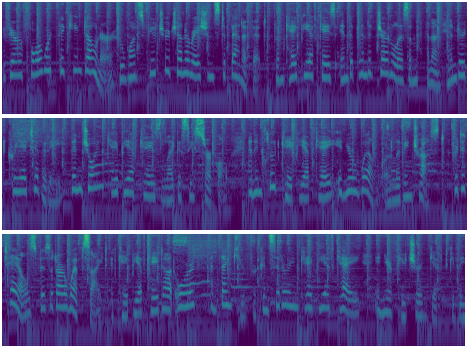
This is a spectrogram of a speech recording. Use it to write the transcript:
If you're a forward thinking donor who wants future generations to benefit from KPFK's independent journalism and unhindered creativity, then join KPFK's Legacy Circle and include KPFK in your will or living trust. For details, visit our website at kpfk.org and thank you for considering KPFK in your future gift giving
